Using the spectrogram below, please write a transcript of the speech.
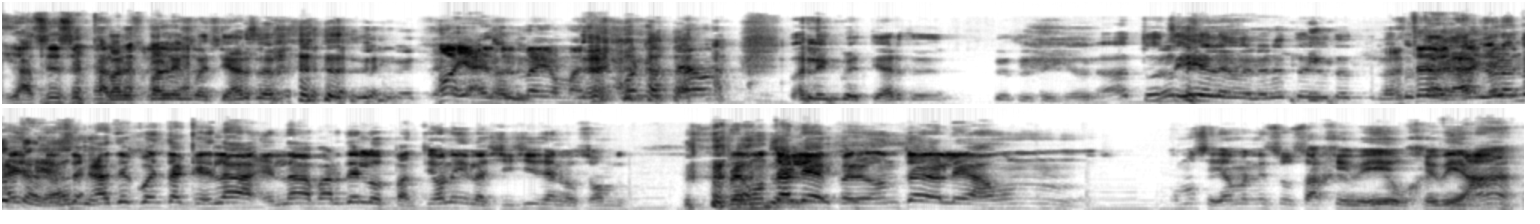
y haces el Para, para lengüetearse. No, ya eso es medio manejón. ¿no? para lengüetearse. Ah, tú síguele, güey. Neta, yo la ando Este, cagando. Yo la ando es- es- cagando. Haz de cuenta que es la, es la bar de los panteones y las chichis en los hombres. Pregúntale, pregúntale a un. ¿Cómo se llaman esos AGB o GBA?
